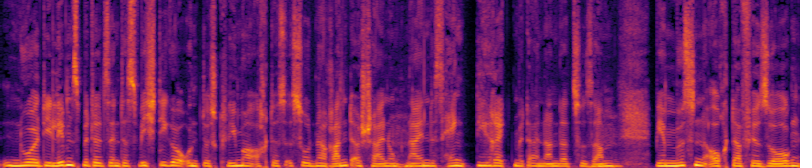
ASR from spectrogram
nur die Lebensmittel sind das Wichtige und das Klima, ach, das ist so eine Randerscheinung. Mhm. Nein, das hängt direkt miteinander zusammen. Mhm. Wir müssen auch dafür sorgen,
